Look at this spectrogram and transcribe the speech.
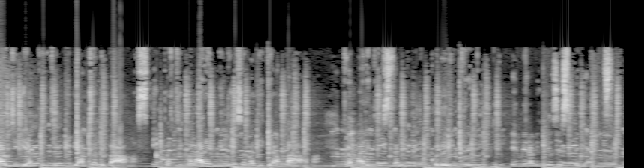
Oggi vi racconto il mio viaggio alle Bahamas, in particolare nell'isola di Gran Bahama, tra mare cristallino, colori incredibili e meravigliose esperienze.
